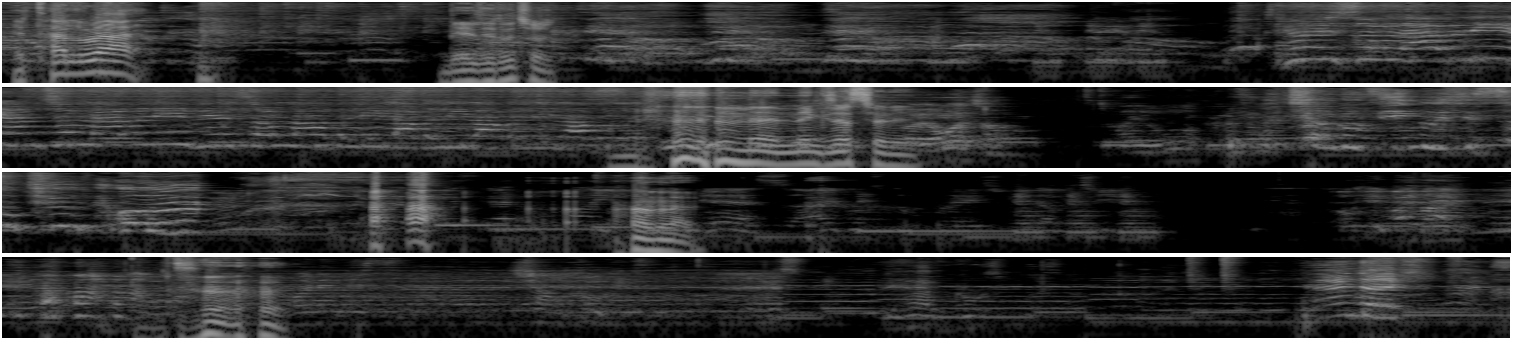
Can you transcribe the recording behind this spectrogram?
Yeter be. Delirdi çocuk. Without you. Okay, bye bye. My name is Shankuk. They have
